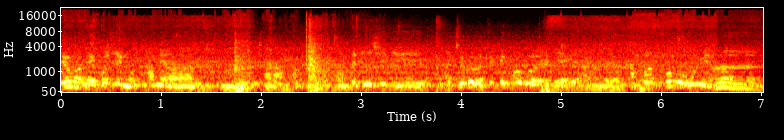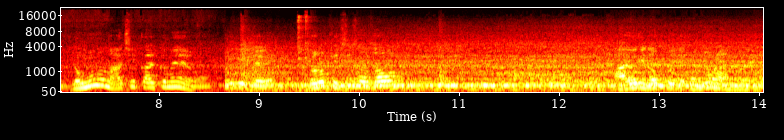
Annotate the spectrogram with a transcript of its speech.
경험해보지 못하면 잘 안 바뀌어요. 사람들 인식이 아, 저걸 어떻게 먹어 이렇게 얘기를 하는데 한 번 먹어보면 네, 너무 맛이 깔끔해요. 여기 이제 저렇게 씻어서 아 여기 넣고 이제 건조를 하는 거예요.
